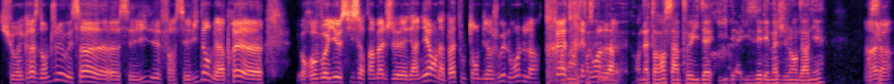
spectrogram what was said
tu régresses dans le jeu. Oui, ça, c'est évident. Enfin, c'est évident. Mais après, euh, revoyez aussi certains matchs de l'année dernière. On n'a pas tout le temps bien joué, loin de là. Très Ah non, très loin de là. On a tendance à un peu idé- idéaliser les matchs de l'an dernier. Voilà.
